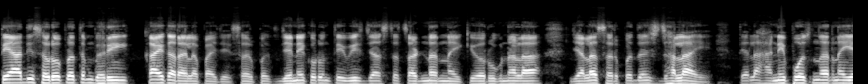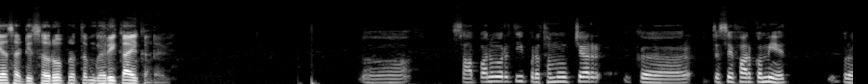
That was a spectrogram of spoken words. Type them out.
त्याआधी सर्वप्रथम घरी काय करायला पाहिजे? सर्प जेणेकरून ते विष जास्त चढणार नाही किंवा रुग्णाला ज्याला सर्पदंश झाला आहे त्याला हानी पोचणार नाही यासाठी सर्वप्रथम घरी काय करावे? सापांवरती प्रथमोपचार क तसे फार कमी आहेत. प्र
